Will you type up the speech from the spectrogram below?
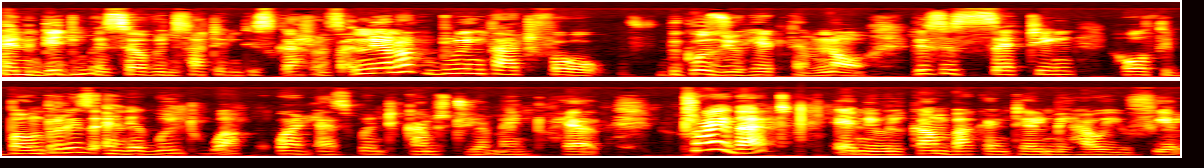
engage myself in certain discussions and you're not doing that for because you hate them no this is setting healthy boundaries and they're going to work wonders when it comes to your mental health try that and you will come back and tell me how you feel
